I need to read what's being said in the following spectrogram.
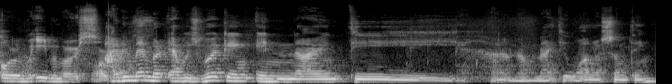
you- or even worse. I remember I was working in 90, I don't know, 91 or something.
